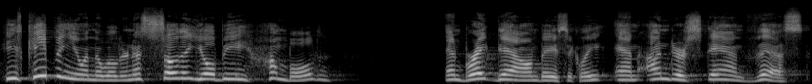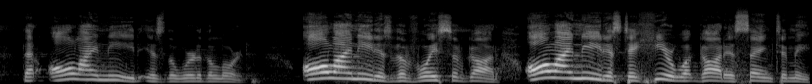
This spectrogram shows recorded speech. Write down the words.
He's keeping you in the wilderness so that you'll be humbled and break down, basically, and understand this that all I need is the word of the Lord. All I need is the voice of God. All I need is to hear what God is saying to me.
